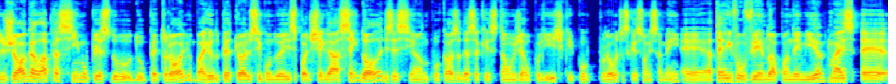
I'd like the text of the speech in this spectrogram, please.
joga lá para cima o preço do, do petróleo. O barril do petróleo, segundo eles, pode chegar a 100 dólares esse ano por causa dessa questão geopolítica e por, por outras questões também, é, até envolvendo a pandemia. Mas é,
